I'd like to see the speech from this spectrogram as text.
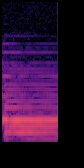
you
